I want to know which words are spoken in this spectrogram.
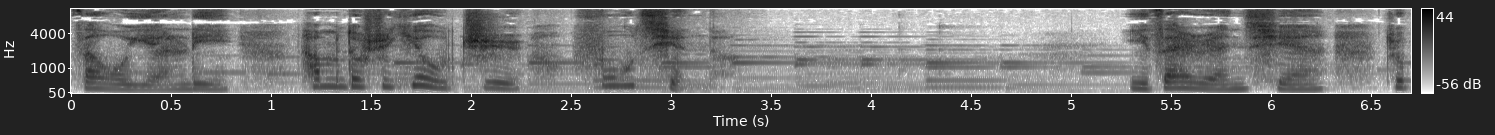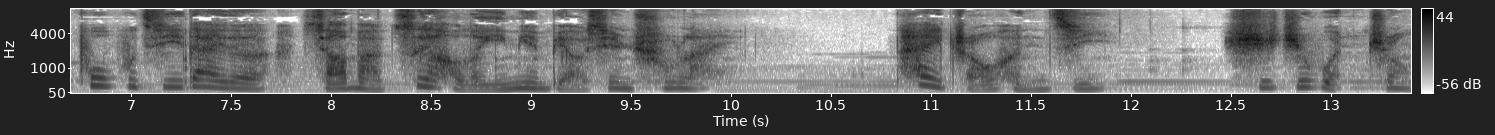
在我眼里，他们都是幼稚、肤浅的。一在人前，就迫不及待的想把最好的一面表现出来，太着痕迹，失之稳重。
